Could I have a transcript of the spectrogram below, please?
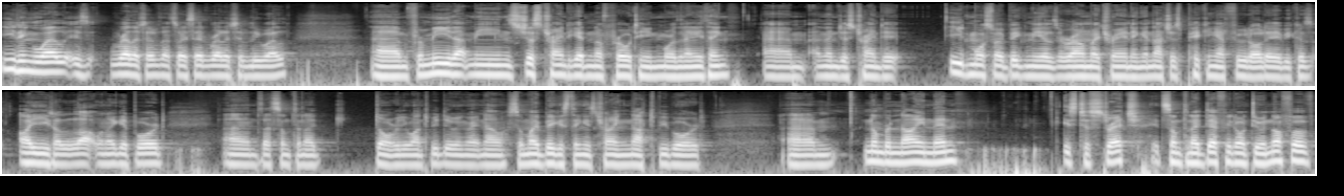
eating well is relative. That's why I said relatively well. Um, for me, that means just trying to get enough protein more than anything, um, and then just trying to eat most of my big meals around my training and not just picking at food all day because I eat a lot when I get bored and that's something I don't really want to be doing right now. So my biggest thing is trying not to be bored. Um, number nine then is to stretch. It's something I definitely don't do enough of.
